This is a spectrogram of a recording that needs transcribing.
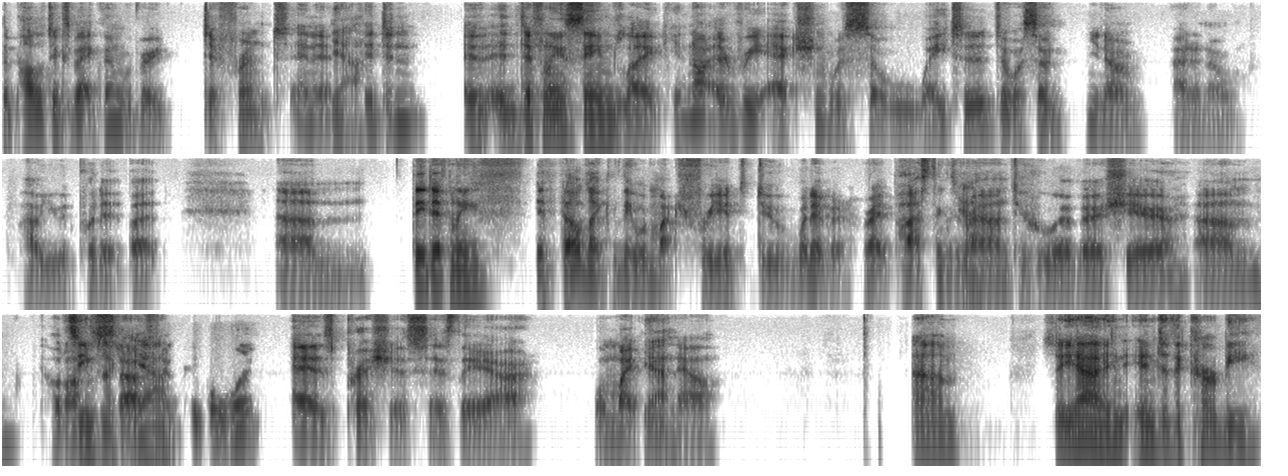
the politics back then were very different and it Yeah. it didn't it, it definitely seemed like not every action was so weighted or so, you know, I don't know how you would put it, but um they definitely it felt like they were much freer to do whatever, right? Pass things Yeah. around to whoever, share, um, hold on Seems to like stuff, yeah. and people weren't as precious as they are or might Yeah. be now. Um, so yeah, in, into the Kirby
